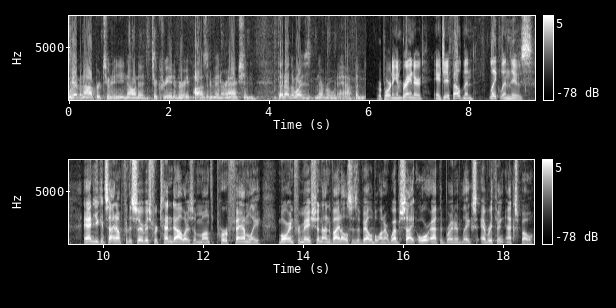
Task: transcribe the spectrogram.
We have an opportunity now to, to create a very positive interaction that otherwise never would have happened. Reporting in Brainerd, AJ Feldman, Lakeland News. And you can sign up for the service for $10 a month per family. More information on Vitals is available on our website or at the Brainerd Lakes Everything Expo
